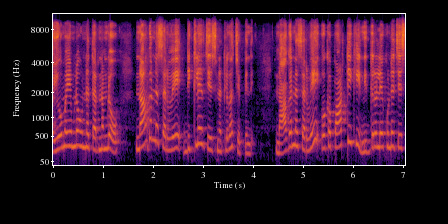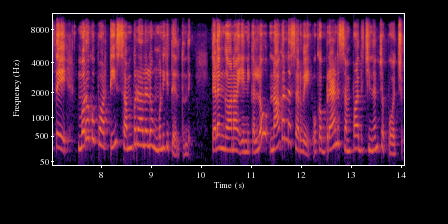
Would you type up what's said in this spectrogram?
అయోమయంలో ఉన్న తరుణంలో నాగన్న సర్వే డిక్లేర్ చేసినట్లుగా చెప్పింది. నాగన్న సర్వే ఒక పార్టీకి నిద్ర లేకుండా చేస్తే మరొక పార్టీ సంబరాలలో మునిగి తేలుతుంది. తెలంగాణ ఎన్నికల్లో నాగన్న సర్వే ఒక బ్రాండ్ సంపాదించిందని చెప్పవచ్చు.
